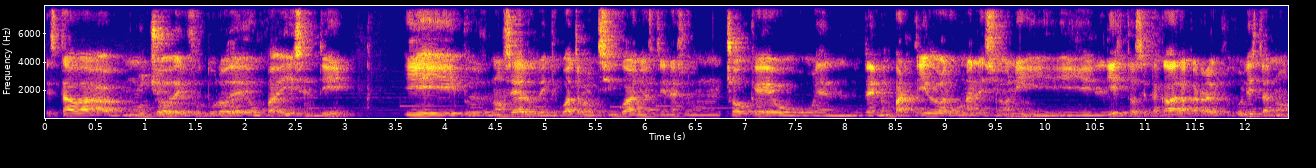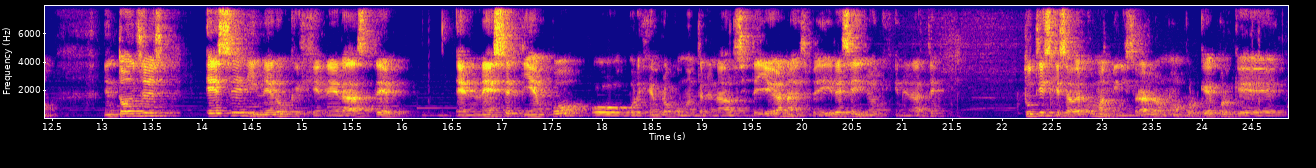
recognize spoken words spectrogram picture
estaba mucho del futuro de un país en ti. Y pues no sé, a los 24, 25 años tienes un choque o en, un partido, alguna lesión y, y, listo, se te acaba la carrera del futbolista, ¿no? Entonces, ese dinero que generaste en ese tiempo, o por ejemplo como entrenador, si te llegan a despedir ese dinero que generaste, tú tienes que saber cómo administrarlo, ¿no? ¿Por qué? Porque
